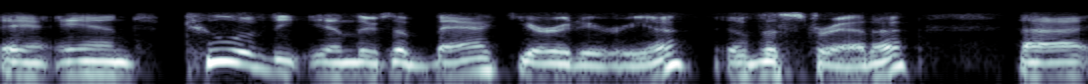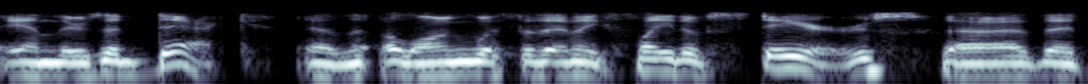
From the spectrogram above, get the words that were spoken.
And two of the, and there's a backyard area of the strata, uh, and there's a deck, and along with then a flight of stairs uh, that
